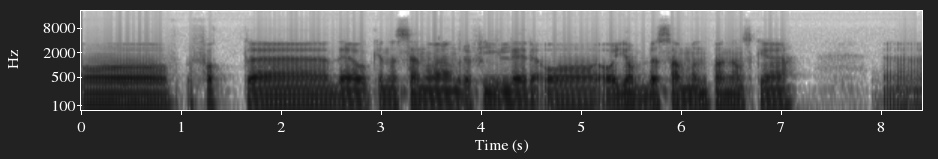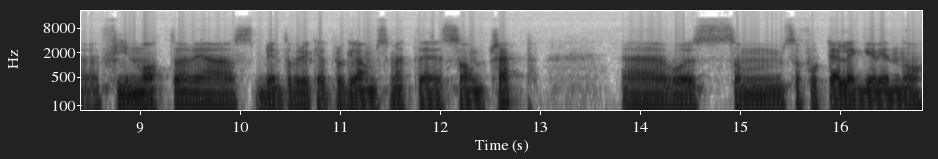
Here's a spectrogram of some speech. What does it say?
Og fått til det å kunne sende hverandre filer og, og jobbe sammen på en ganske eh, fin måte. Vi har begynt å bruke et program som heter Soundtrap. Eh, hvor som så fort jeg legger inn noe,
